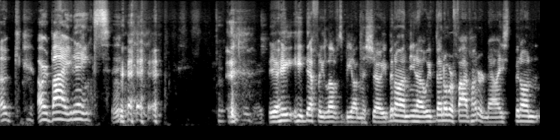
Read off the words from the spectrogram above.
Okay, all right, bye, thanks. yeah, he, he definitely loves to be on the show. He's been on, you know, we've done over 500 now. He's been on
